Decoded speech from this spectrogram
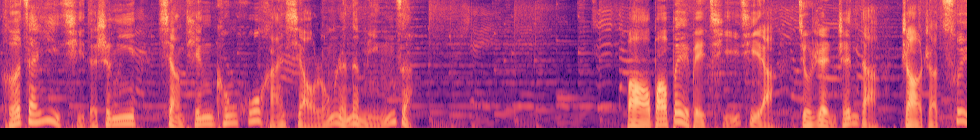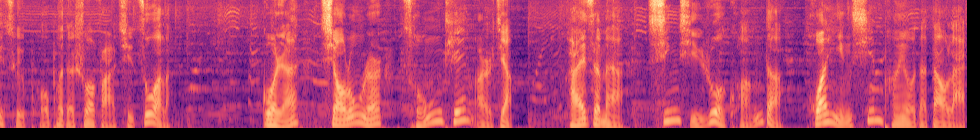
合在一起的声音向天空呼喊小龙人的名字。宝宝、贝贝、琪琪呀，就认真的照着翠翠婆婆的说法去做了。果然，小龙人从天而降，孩子们欣喜若狂的欢迎新朋友的到来。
